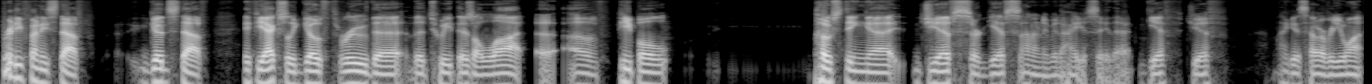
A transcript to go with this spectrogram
pretty funny stuff. Good stuff. If you actually go through the the tweet, there's a lot uh, of people posting uh, gifs or gifs. I don't even know how you say that. GIF, GIF. I guess however you want.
